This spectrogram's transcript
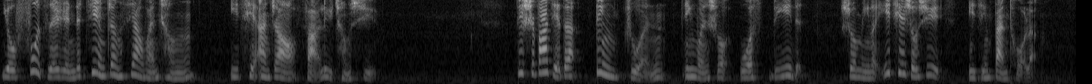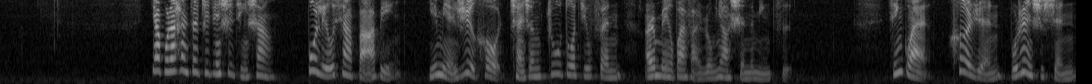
有负责人的见证下完成，一切按照法律程序。第十八节的定准，英文说 was deeded，说明了一切手续已经办妥了。亚伯拉罕在这件事情上不留下把柄，以免日后产生诸多纠纷。而没有办法荣耀神的名字。尽管赫人不认识神，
